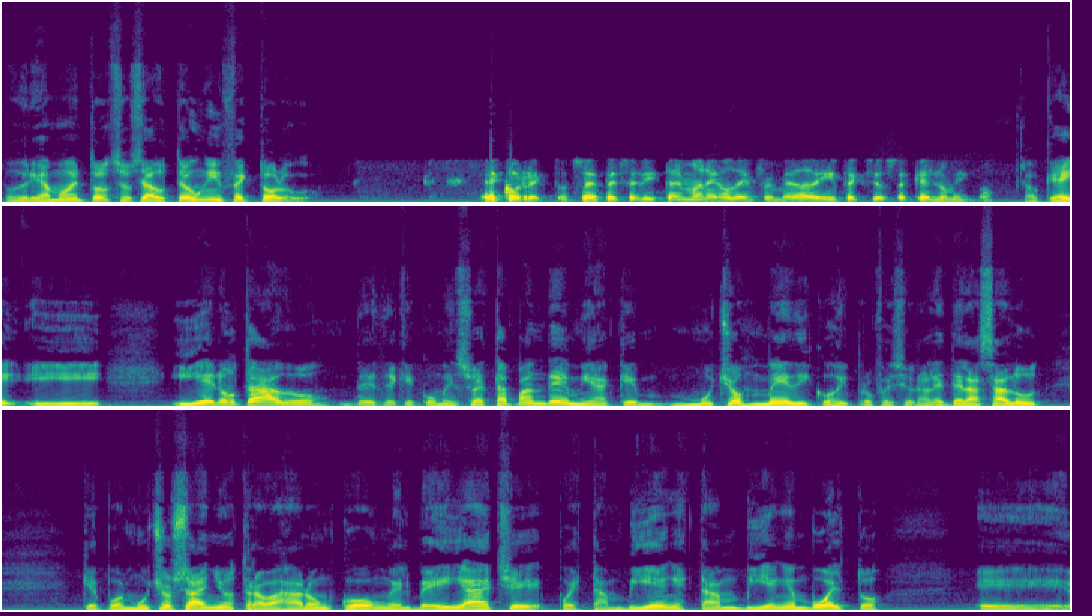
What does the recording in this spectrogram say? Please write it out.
Podríamos entonces, o sea, usted es un infectólogo. Es correcto, soy especialista en manejo de enfermedades infecciosas, que es lo mismo. Ok, y, he notado desde que comenzó esta pandemia que muchos médicos y profesionales de la salud que por muchos años trabajaron con el VIH, pues también están bien envueltos eh,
